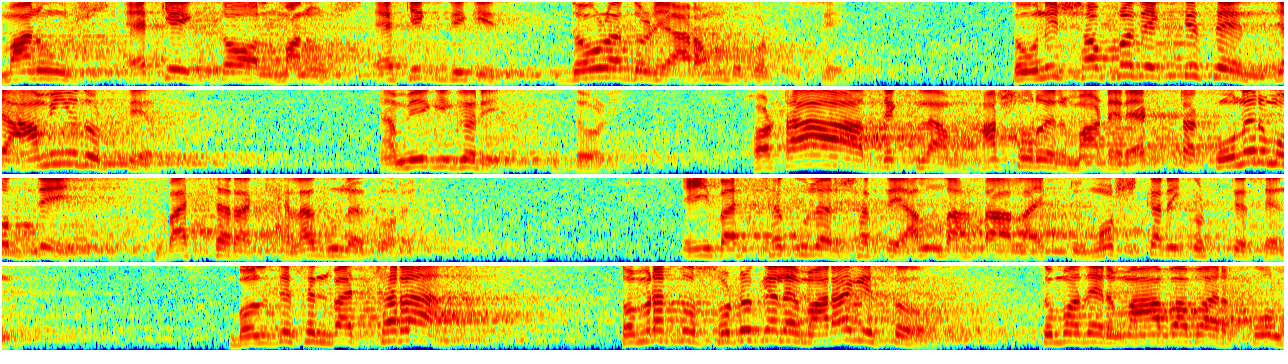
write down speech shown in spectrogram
মানুষ এক এক দল মানুষ এক এক দিকে দৌড়াদৌড়ি আরম্ভ করতেছে। তো উনি স্বপ্ন দেখতেছেন যে আমিও দৌড়তে আছি। আমিও কি করি? দৌড়ি। হঠাৎ দেখলাম হাসরের মাঠের একটা কোণের মধ্যে বাচ্চারা খেলাধুলা করে। এই বাচ্চাগুলোর সাথে আল্লাহ তাআলা একটু মস্কারি করতেছেন। বলতেছেন, বাচ্চারা, তোমরা তো ছোটোকালে মারা গেছো। তোমাদের মা বাবার কোল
